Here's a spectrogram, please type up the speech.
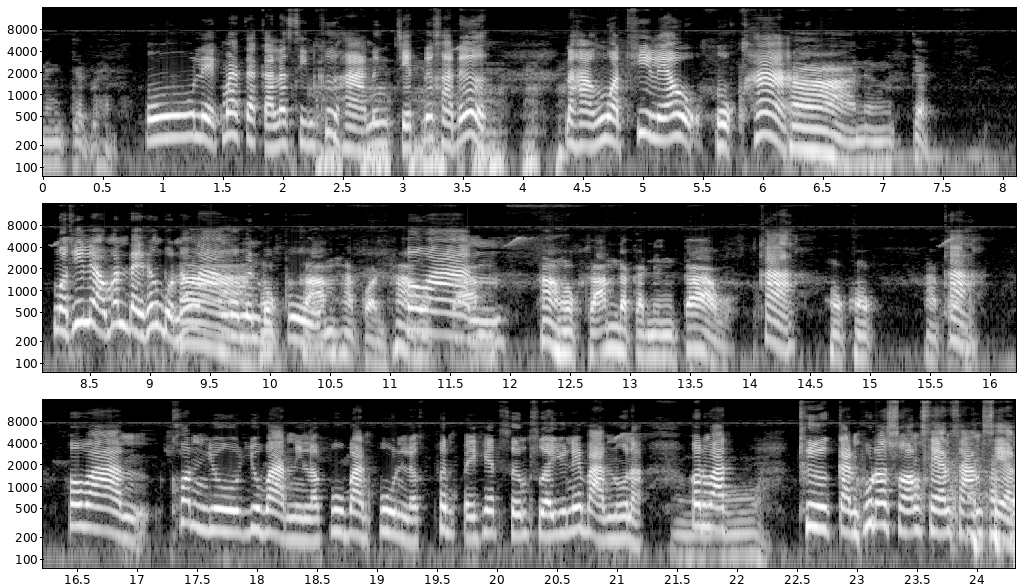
หนึ่งเจ็ดไปโอ้เลขมาจากกาลสินธุ์คือหาหนึ่งเจ็ดเด้อค่ะ เด้อนะคะ งวดที่แล้วหกห้าห้าหนึ่งเจ็ดงวดที่แล้วมันได้ทั้งบนทั้งล่างว่าแมันบ่ปู สามห้าก่อนห้าเพราะหกว่า สามห้าหกสามแล้วก็หนึ่งเก้าค่ะ หกหกห้าก่อนค่ะ เพราะว่าคนอยู่อยู่บ้านนี่ละปูบ้านปูนแล้วเพิ่นไปเฮ็ดเสริมสวยอยู่ในบ้านนู้นน่ะ เพิ่นว่าโอ้ถือกันผู้ละสองแสนสามแสน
